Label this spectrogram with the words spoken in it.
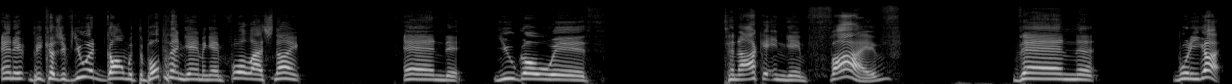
And it, because if you had gone with the bullpen game in game four last night and you go with Tanaka in game five, then what do you got?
